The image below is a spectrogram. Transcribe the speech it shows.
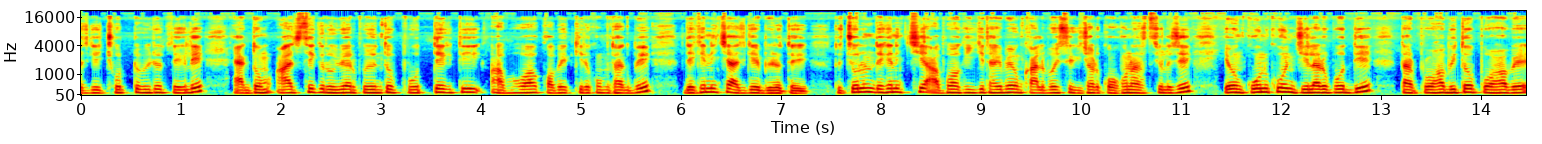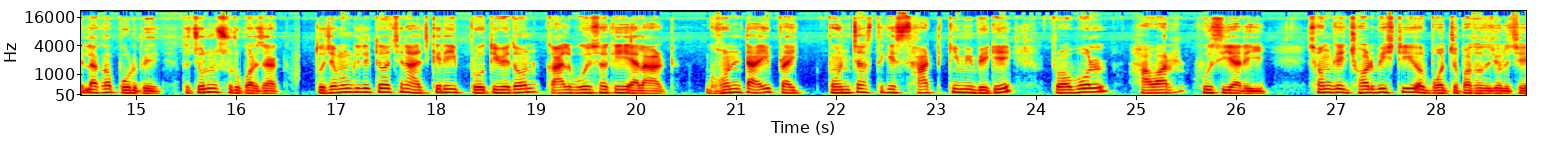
আজকে এই ছোট্ট ভিডিওতে দেখলে একদম আজ থেকে রবিবার পর্যন্ত প্রত্যেকটি আবহাওয়া কবে কীরকম থাকবে দেখে নিচ্ছে আজকের ভিডিওতে। তো চলুন দেখে নিচ্ছি আবহাওয়া কী কী থাকবে এবং কালবৈশাখী ঝড় কখন আসতে চলেছে এবং কোন কোন জেলার উপর দিয়ে তার প্রভাবিত প্রভাব এলাকা পড়বে। তো চলুন শুরু করা যাক। তো যেমন কি দেখতে পাচ্ছেন, আজকের এই প্রতিবেদন কালবৈশাখী অ্যালার্ট। ঘন্টায় প্রায় পঞ্চাশ থেকে ষাট কিমি বেগে প্রবল হাওয়ার হুঁশিয়ারি। সঙ্গে ঝড় বৃষ্টি ও বজ্রপাত হতে চলেছে।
